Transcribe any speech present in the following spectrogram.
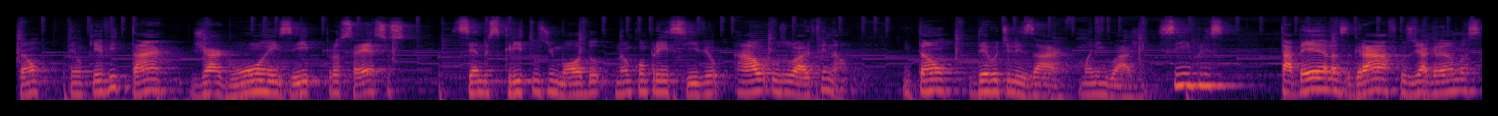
Então, tenho que evitar jargões e processos sendo escritos de modo não compreensível ao usuário final. Então, devo utilizar uma linguagem simples, tabelas, gráficos, diagramas,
